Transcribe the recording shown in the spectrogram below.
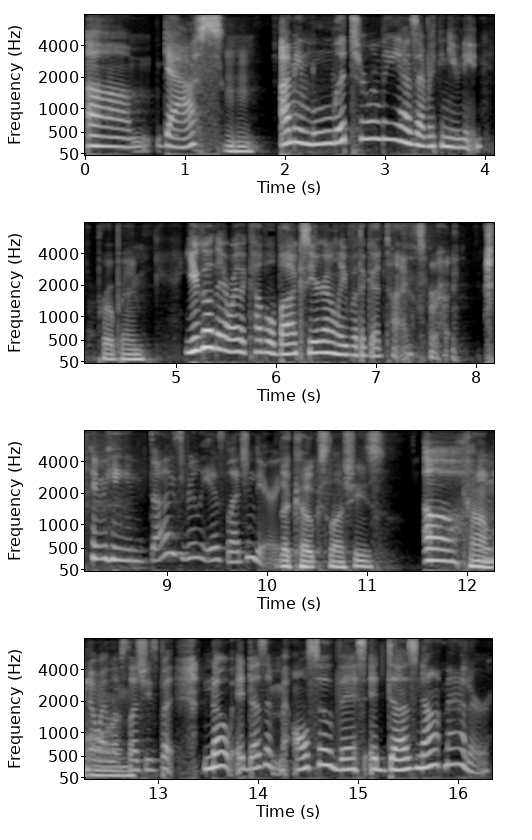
um, gas. mm-hmm. I mean, literally has everything you need. propane. You go there with a couple bucks, you're gonna leave with a good time. That's right. I mean, Doug's really is legendary. The Coke slushies. oh, Come you know I love slushies, but no, it doesn't. ma- Also, this it does not matter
